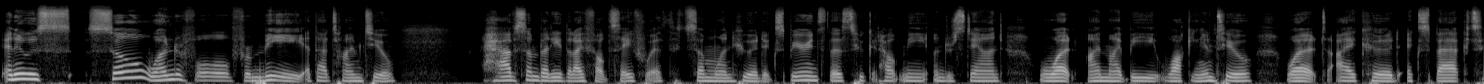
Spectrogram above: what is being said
And it was so wonderful for me at that time, too have somebody that I felt safe with, someone who had experienced this, who could help me understand what I might be walking into, what I could expect,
